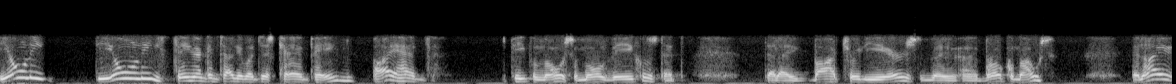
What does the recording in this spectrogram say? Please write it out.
The only the only thing I can tell you about this campaign, I had people know some old vehicles that that I bought through the years, and I uh, broke them out. And I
